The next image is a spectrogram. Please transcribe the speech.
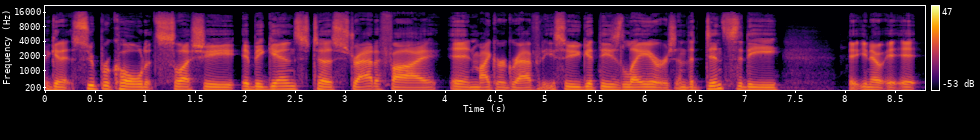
again, it's super cold, it's slushy, it begins to stratify in microgravity. So you get these layers, and the density, it- you know, it, it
